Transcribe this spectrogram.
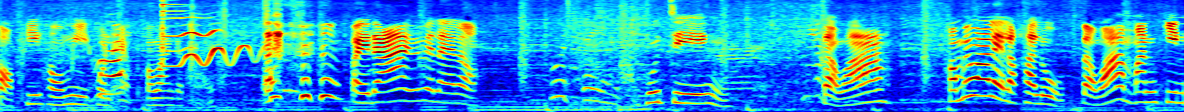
บอกพี่เขามีคนแอบเข้าบ้านกระต่าย ไปได้ไม่เป็นไรหรอกพูดจริงพูดจริง แต่ว่าเขาไม่ว่าเลยหรอกค่ะลูก แต่ว่ามันกิน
